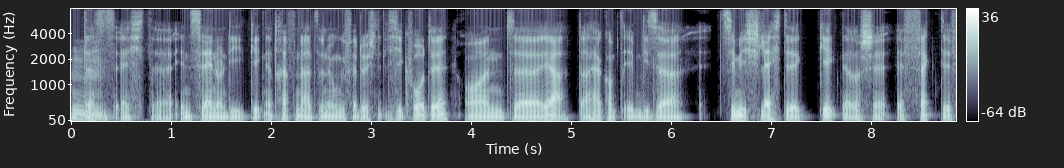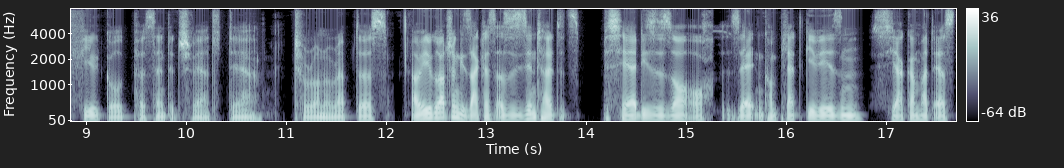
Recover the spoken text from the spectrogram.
Mhm. Das ist echt äh, insane und die Gegner treffen halt so eine ungefähr durchschnittliche Quote. Und äh, ja, daher kommt eben dieser ziemlich schlechte gegnerische Effective Field Goal Percentage Wert der Toronto Raptors. Aber wie du gerade schon gesagt hast, also sie sind halt jetzt bisher diese Saison auch selten komplett gewesen. Siakam hat erst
